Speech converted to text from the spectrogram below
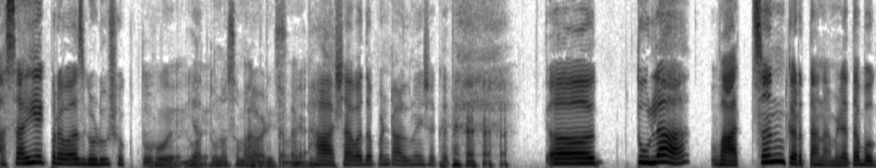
असाही एक प्रवास घडू शकतो यातून. असं मला वाटतं म्हणजे. हा आशावाद आपण टाळू नाही शकत तुला वाचन करताना म्हणजे आता बघ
